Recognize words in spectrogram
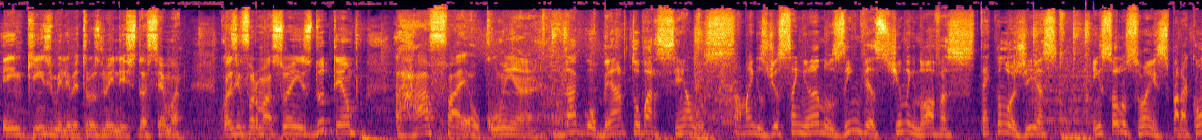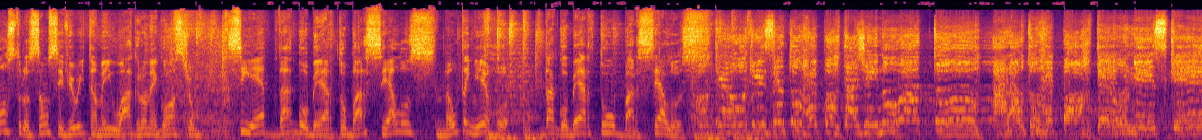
em 15 milímetros no início da semana. Com as informações do tempo, Rafael Cunha. Dagoberto Barcelos, há mais de 100 anos investindo em novas tecnologias, em soluções para a construção civil e também o agronegócio. Se é Dagoberto Barcelos, não tem erro. Dagoberto Barcelos. Conteúdo isento, reportagem no ato. Arauto Repórter Uniski.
